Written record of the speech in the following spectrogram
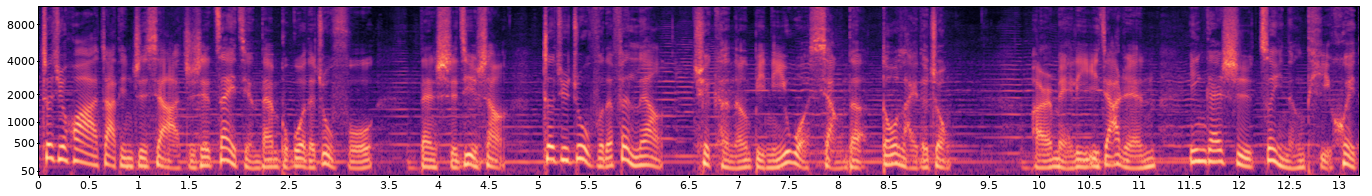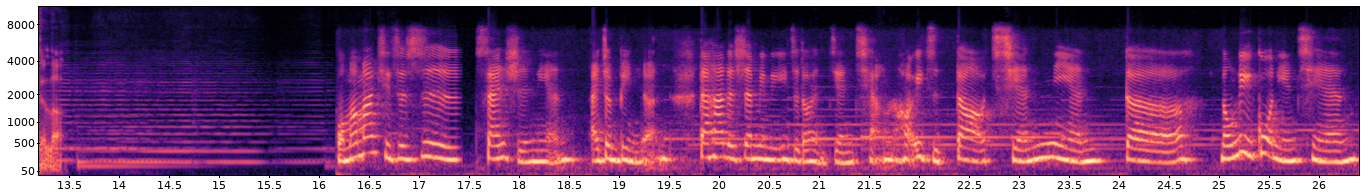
这句话乍听之下，只是再简单不过的祝福。但实际上，这句祝福的分量却可能比你我想的都来得重，而美丽一家人应该是最能体会的了。我妈妈其实是三十年癌症病人，但她的生命力一直都很坚强，然后一直到前年的。农历过年前，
